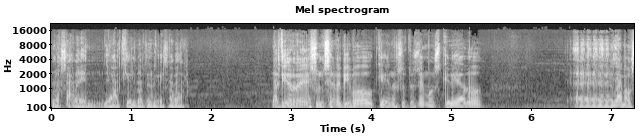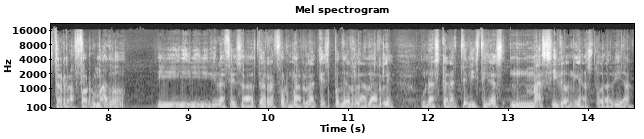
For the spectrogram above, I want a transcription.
lo saben, ya quién lo tiene que saber. La Tierra es un ser vivo que nosotros hemos creado, eh, la hemos terraformado y gracias a terraformarla, que es poderla darle unas características más idóneas todavía,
